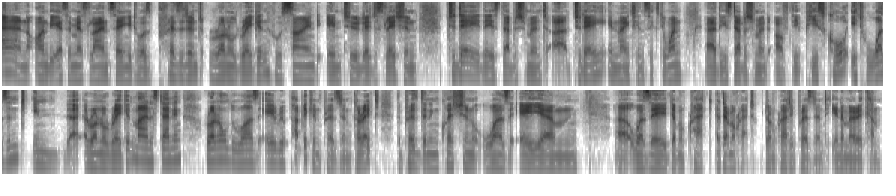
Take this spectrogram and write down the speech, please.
Anne on the SMS line saying it was President Ronald Reagan who signed into legislation today the establishment, uh, today in 1961, uh, the establishment of the Peace Corps. It wasn't in uh, Ronald Reagan. My understanding, Ronald was a Republican president, correct? The president in question was a, um, uh, was a Democrat, a Democrat, Democratic president in America.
